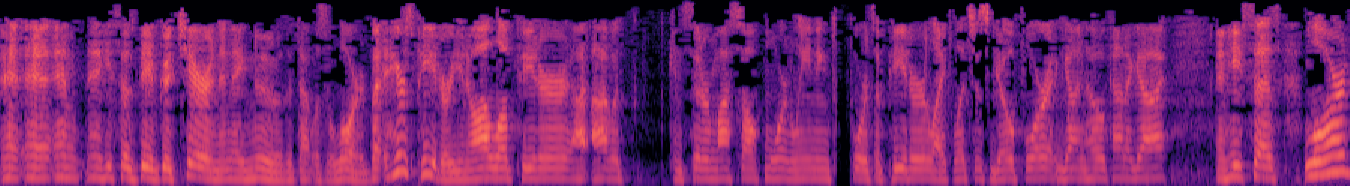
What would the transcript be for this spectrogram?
And, and, and, he says, Be of good cheer, and then they knew that that was the Lord. But here's Peter. You know, I love Peter. I, I would consider myself more leaning towards a Peter, like, let's just go for it, gun ho kind of guy. And he says, Lord,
